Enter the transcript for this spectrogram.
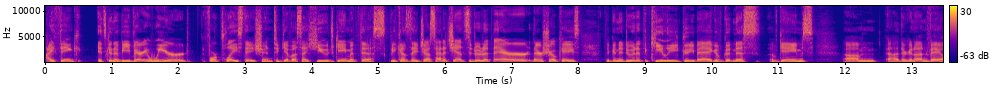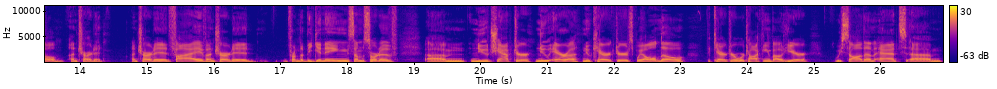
I think it's gonna be very weird for PlayStation to give us a huge game at this because they just had a chance to do it at their their showcase. They're gonna do it at the Keighley goodie bag of goodness of games. Um, uh, they're gonna unveil Uncharted, Uncharted Five, Uncharted from the beginning, some sort of um, new chapter, new era, new characters. We all know the character we're talking about here. We saw them at um,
